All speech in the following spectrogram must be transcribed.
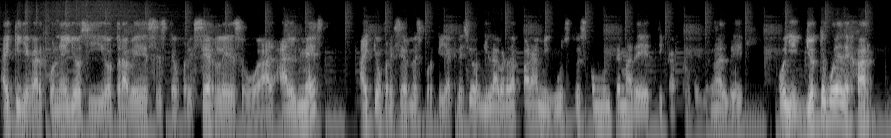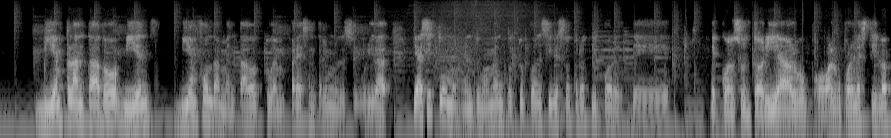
hay que llegar con ellos y otra vez este, ofrecerles o al, mes hay que ofrecerles porque ya creció. Y la verdad, para mi gusto, es como un tema de ética profesional, de, oye, yo te voy a dejar bien plantado, bien bien fundamentado tu empresa en términos de seguridad. Ya si tú en tu momento tú consigues otro tipo de, consultoría o algo, o algo por el estilo,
